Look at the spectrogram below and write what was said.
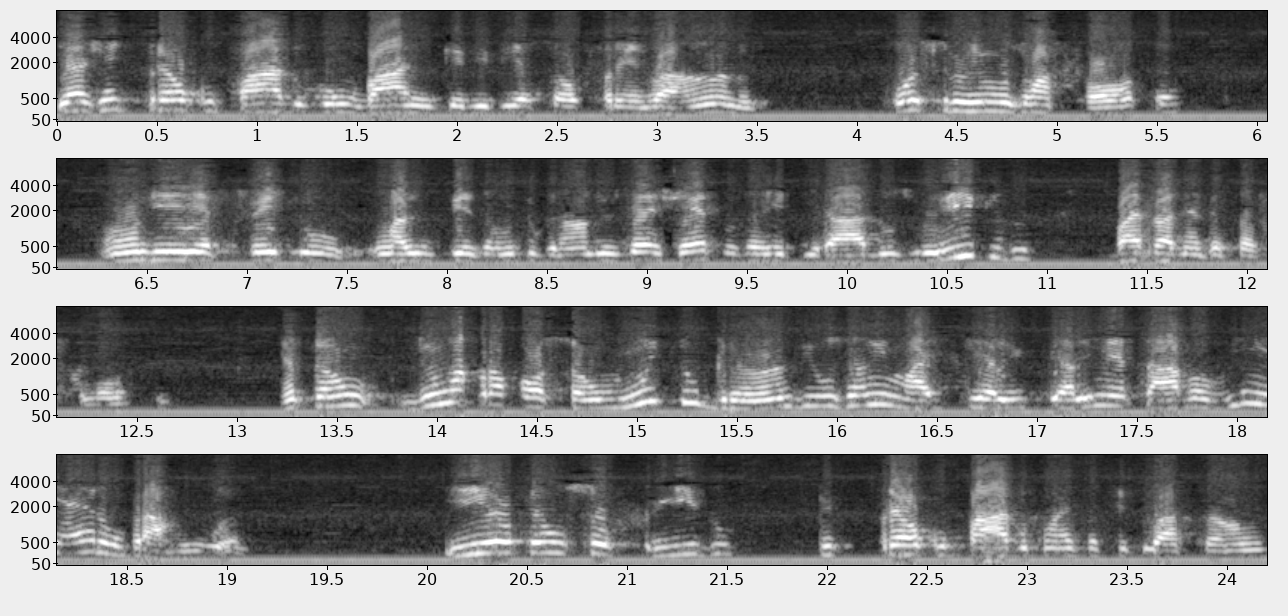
E a gente preocupado com o bairro que vivia sofrendo há anos, construímos uma fossa, onde é feito uma limpeza muito grande, os dejetos é retirados, os líquidos vai para dentro dessa fossa. Então, de uma proporção muito grande, os animais que ali se alimentavam vieram para a rua. E eu tenho sofrido, preocupado com essa situação.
